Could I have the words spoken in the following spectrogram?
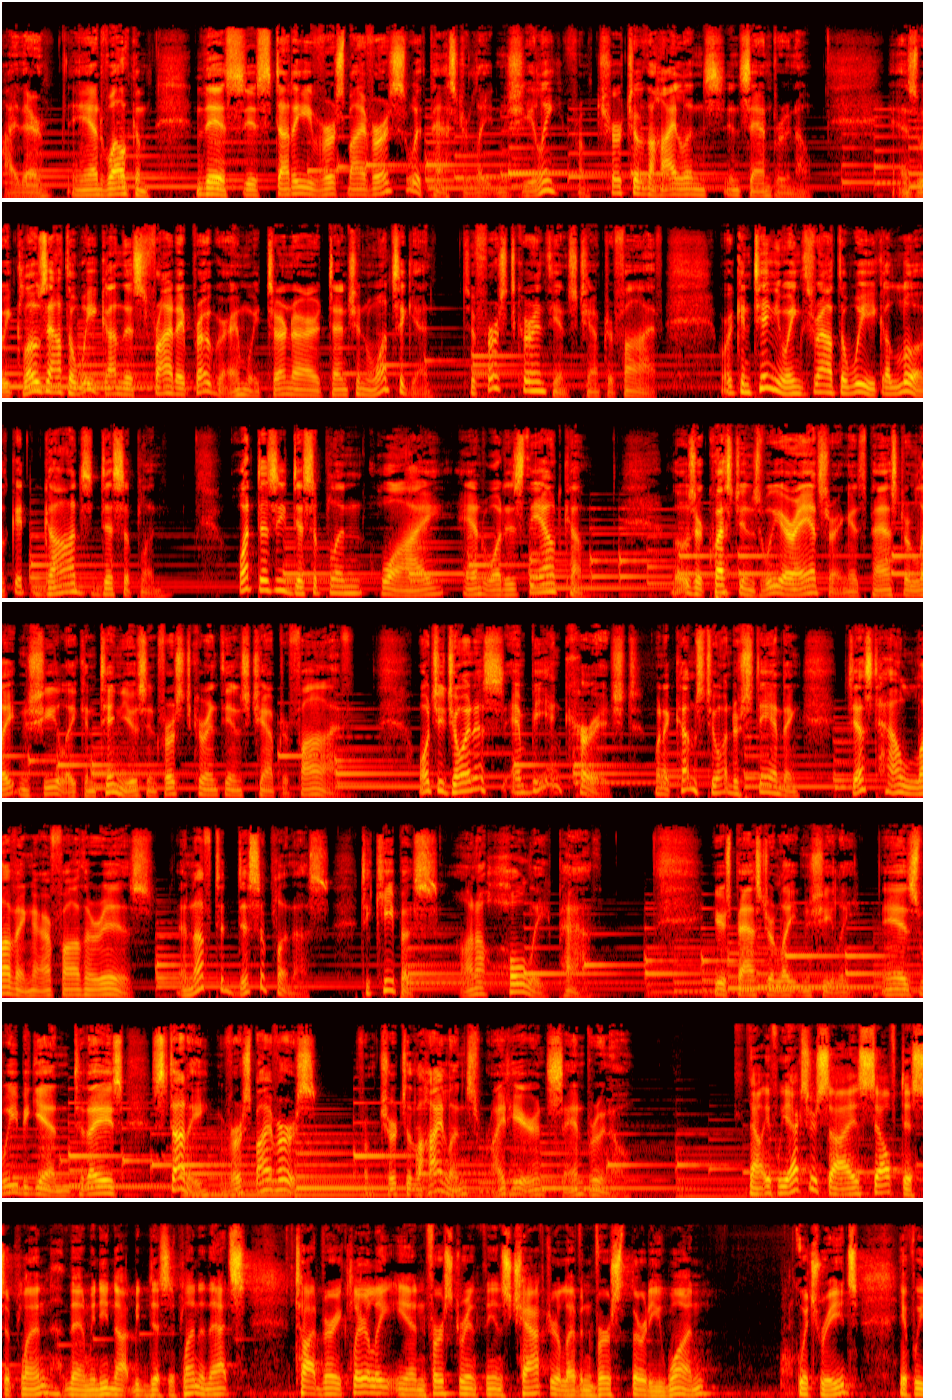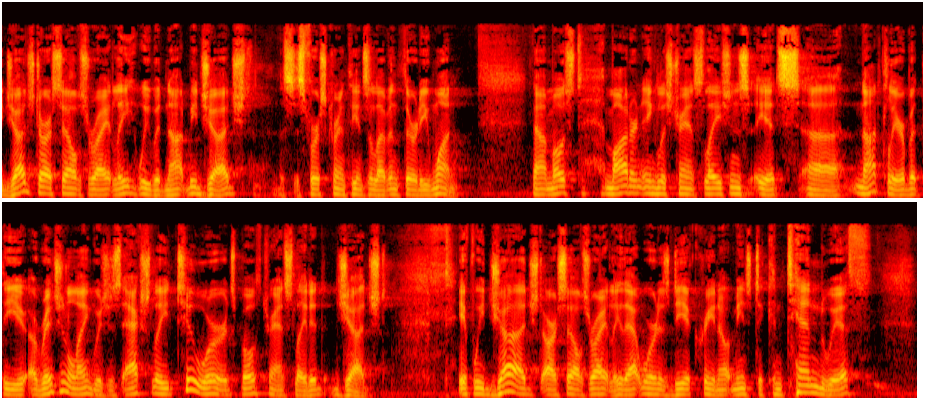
Hi there, and welcome. This is Study Verse by Verse with Pastor Leighton Sheely from Church of the Highlands in San Bruno. As we close out the week on this Friday program, we turn our attention once again to 1 Corinthians chapter 5. We're continuing throughout the week a look at God's discipline. What does He discipline, why, and what is the outcome? Those are questions we are answering as Pastor Leighton Sheely continues in 1 Corinthians chapter 5. Won't you join us and be encouraged when it comes to understanding just how loving our Father is, enough to discipline us, to keep us on a holy path. Here's Pastor Leighton Sheely as we begin today's study verse by verse from Church of the Highlands right here in San Bruno. Now, if we exercise self discipline, then we need not be disciplined, and that's taught very clearly in 1 Corinthians chapter 11 verse 31 which reads if we judged ourselves rightly we would not be judged. This is 1 Corinthians 11:31 now in most modern English translations it's uh, not clear but the original language is actually two words both translated judged. If we judged ourselves rightly that word is diakrino. It means to contend with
